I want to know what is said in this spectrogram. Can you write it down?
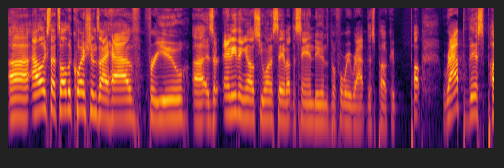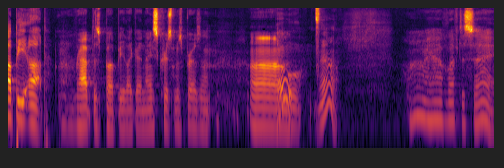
Uh, Alex, that's all the questions I have for you. Uh, is there anything else you want to say about the sand dunes before we wrap this puppy pup, wrap this puppy up? Wrap this puppy like a nice Christmas present. Um, Oh, yeah. What do I have left to say?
